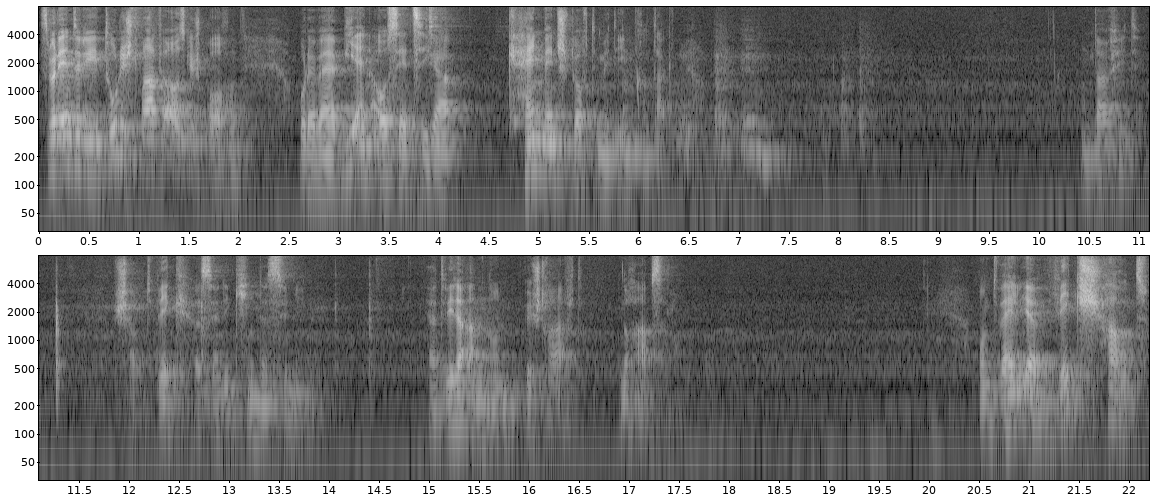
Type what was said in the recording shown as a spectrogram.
Es wurde entweder die Todesstrafe ausgesprochen oder war wie ein Aussätziger, kein Mensch durfte mit ihm Kontakt mehr haben. Und David schaut weg, als seine Kinder sündigen. Er hat weder Amnon bestraft, noch Absalom. Und weil er wegschaut,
